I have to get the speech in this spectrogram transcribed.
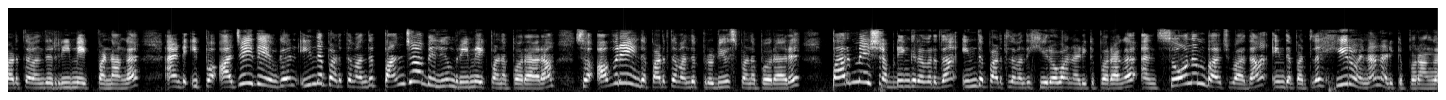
படத்தை வந்து ரீமேக் பண்ணாங்க. அண்ட் இப்போ அஜய் தேவ்கன் இந்த படத்தை வந்து பஞ்சாபிலையும் ரீமேக் பண்ண போறாராம். ஸோ அவரே இந்த படத்தை வந்து ப்ரொடியூஸ் பண்ண போறாரு. பர்மேஷ் அப்படிங்கிறவர் தான் இந்த படத்துல வந்து ஹீரோவா நடிக்க போறாங்க. அண்ட் சோனம் பாஜ்வா தான் இந்த படத்துல ஹீரோயினா நடிக்க போறாங்க.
